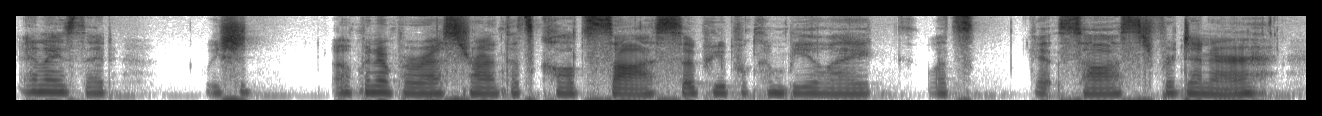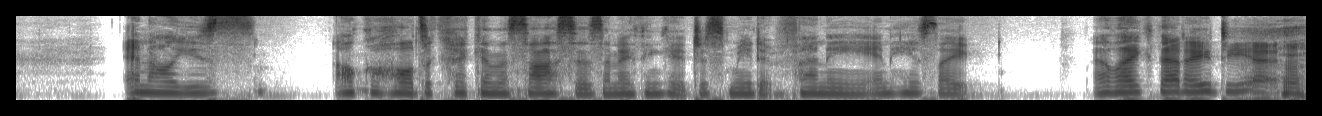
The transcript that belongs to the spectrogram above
And I said, We should open up a restaurant that's called Sauce so people can be like, let's get sauced for dinner. And I'll use alcohol to cook in the sauces. And I think it just made it funny. And he's like, I like that idea.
